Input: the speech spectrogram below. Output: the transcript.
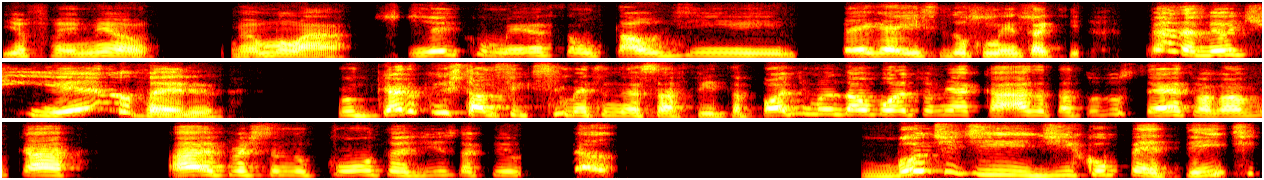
E eu falei, meu, vamos lá. E aí começa um tal de pega esse documento aqui. Mano, é meu dinheiro, velho. Não quero que o Estado fique se metendo nessa fita. Pode mandar o boleto pra minha casa, tá tudo certo. Agora eu vou ficar ah, prestando conta disso, daquilo. Um monte de, de incompetente.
